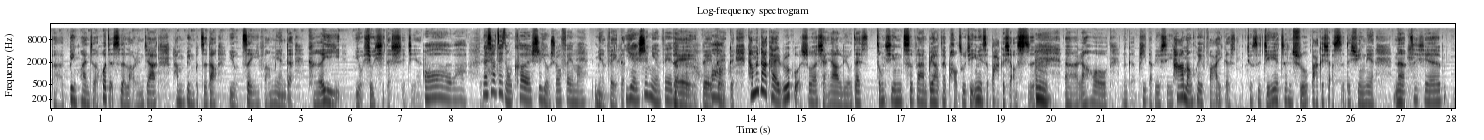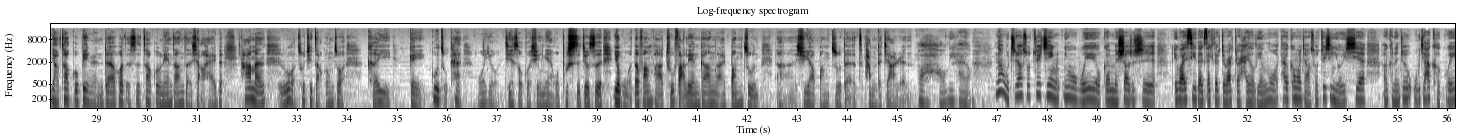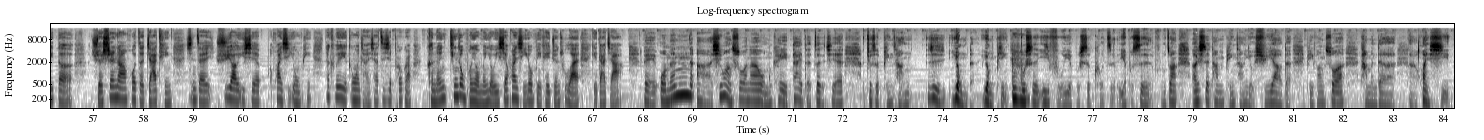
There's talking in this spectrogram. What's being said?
呃病患者或者是老人家，他们并不知道有这一方面的可以。有休息的时间哦，哇！那像这种课是有收费吗？免费的，也是免费的。对对对对，他们大概如果说想要留在中心吃饭，不要再跑出去，因为是八个小时。嗯呃，然后那个 PWC 他们会发一个就是结业证书，八个小时的训练。那这些要照顾病人的，或者是照顾年长者、小孩的，他们如果出去找工作，可以。给雇主看，我有接受过训练，我不是就是用我的方法土法炼钢来帮助呃需要帮助的他们的家人。哇，好厉害哦！那我知道说最近，因为我也有跟 Michelle 就是 AYC 的 Executive Director 还有联络，他有跟我讲说，最近有一些呃可能就是无家可归的学生啊或者家庭，现在需要一些换洗用品。那可不可以也跟我讲一下这些 program？可能听众朋友们有一些换洗用品可以捐出来给大家。对，我们呃希望说呢，我们可以带着这些就是平常。日用的用品，不是衣服，也不是裤子，也不是服装，而是他们平常有需要的，比方说他们的呃换洗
